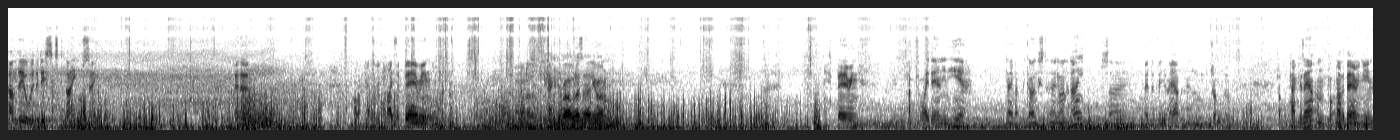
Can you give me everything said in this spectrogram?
done deal with the discs today, we'll see. Had, a, had to replace a bearing on one of the packer rollers earlier on. This bearing tucked away down in here gave up ghost earlier on today so we had to fit it out and dropped the the packers out and put another bearing in.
